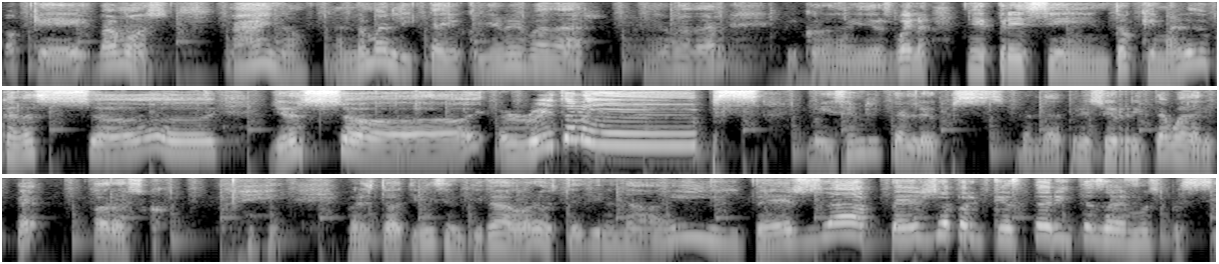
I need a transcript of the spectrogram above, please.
Ok, vamos. Ay, no, ando malita, yo creo que ya me va a dar. Me va a dar el coronavirus. Bueno, me presento, qué mal educada soy. Yo soy Rita Loops. Me dicen Rita Loops, ¿verdad? Pero yo soy Rita Guadalupe Orozco. Por eso todo tiene sentido ahora. Ustedes dirán, ay, perra, perra, porque hasta ahorita sabemos, pues sí.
